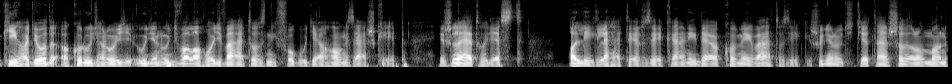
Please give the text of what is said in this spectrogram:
kihagyod, akkor ugyanúgy, ugyanúgy valahogy változni fog ugye a hangzáskép. És lehet, hogy ezt alig lehet érzékelni, de akkor még változik. És ugyanúgy, hogy a társadalomban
